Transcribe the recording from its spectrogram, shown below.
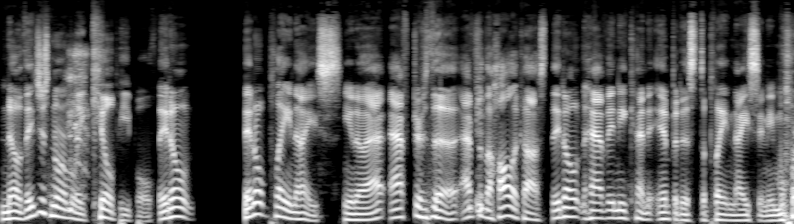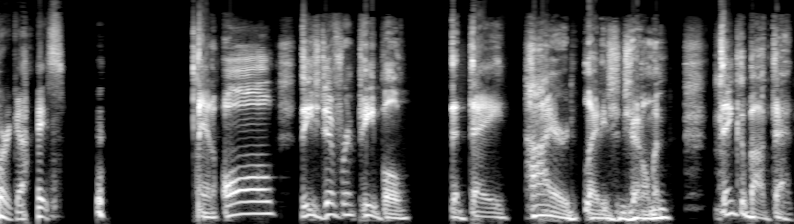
no, they just normally kill people. They don't. They don't play nice, you know. A- after the after the Holocaust, they don't have any kind of impetus to play nice anymore, guys. and all these different people that they hired, ladies and gentlemen. Think about that.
